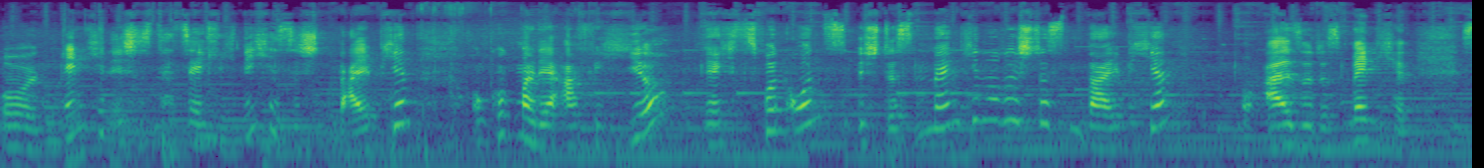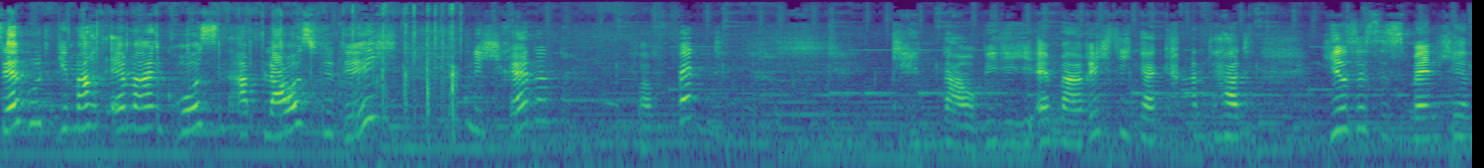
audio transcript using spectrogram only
Und Männchen ist es tatsächlich nicht, es ist ein Weibchen. Und guck mal, der Affe hier rechts von uns, ist das ein Männchen oder ist das ein Weibchen? Oh, Also das Männchen. Sehr gut gemacht, Emma, einen großen Applaus für dich. Nicht rennen, perfekt. Genau, wie die Emma richtig erkannt hat. Hier sitzt das Männchen,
